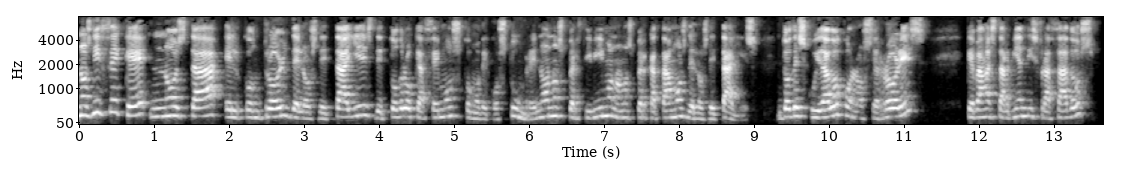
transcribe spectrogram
Nos dice que no está el control de los detalles de todo lo que hacemos como de costumbre. No nos percibimos, no nos percatamos de los detalles. Entonces, cuidado con los errores que van a estar bien disfrazados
